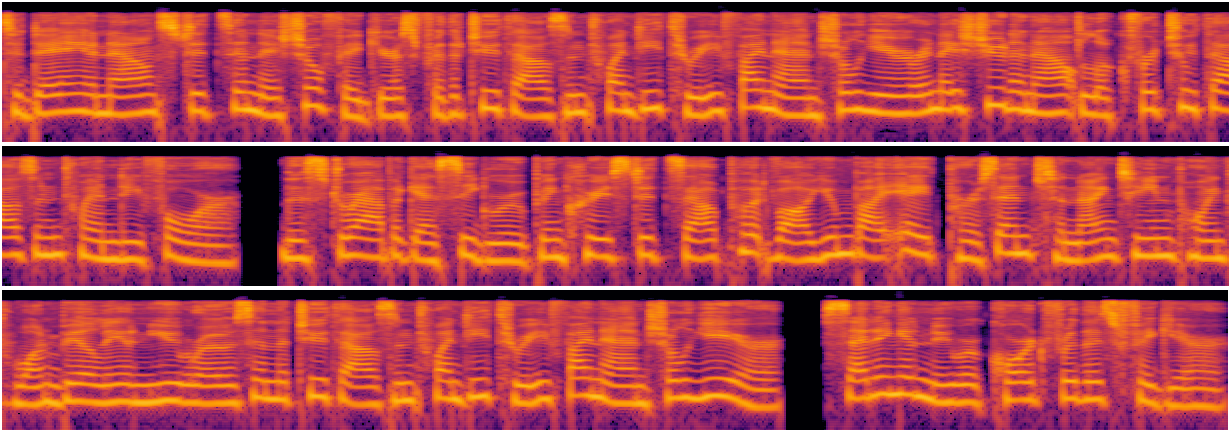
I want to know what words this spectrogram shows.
today announced its initial figures for the 2023 financial year and issued an outlook for 2024. The Strabag SE Group increased its output volume by 8% to 19.1 billion euros in the 2023 financial year, setting a new record for this figure.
